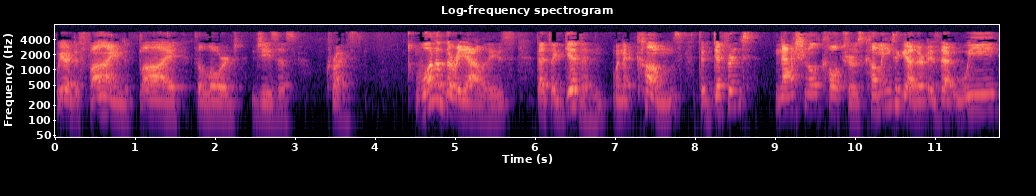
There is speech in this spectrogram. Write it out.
We are defined by the Lord Jesus Christ. One of the realities that's a given when it comes to different national cultures coming together is that we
